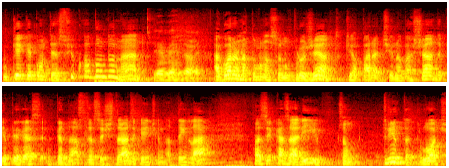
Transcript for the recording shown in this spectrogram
o que, que acontece? Ficou abandonado. É verdade. Agora nós estamos lançando um projeto, que é a Paraty na Baixada, que é pegar um pedaço dessa estrada que a gente ainda tem lá, fazer casario, são 30 lotes,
